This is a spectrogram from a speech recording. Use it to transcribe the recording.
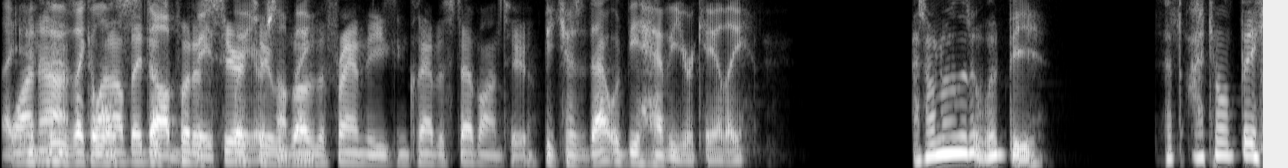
Like, Why it's, not? it's like a Why little don't they just put a steer tube above the frame that you can clamp a step onto? because that would be heavier, Caley. I don't know that it would be. That's, I don't think.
